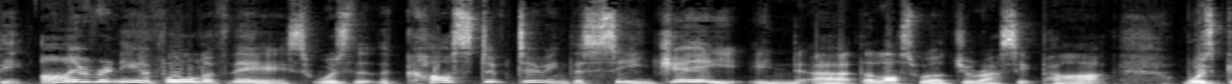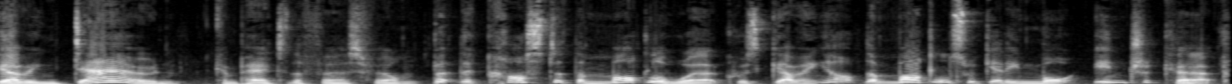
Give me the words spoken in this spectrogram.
The irony of all of this was that the cost of doing the CG in uh, The Lost World Jurassic Park was going down compared to the first film, but the cost of the model work was going up. The models were getting more intricate,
